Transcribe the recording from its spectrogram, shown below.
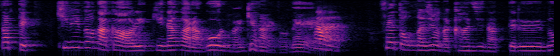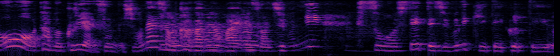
だって霧の中を歩きながらゴールには行けないので、はい。それと同じような感じになってるのを多分クリアにするんでしょうねその鏡の前うんうん。うんでその自分に質問していって自分に聞いていくっていう。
